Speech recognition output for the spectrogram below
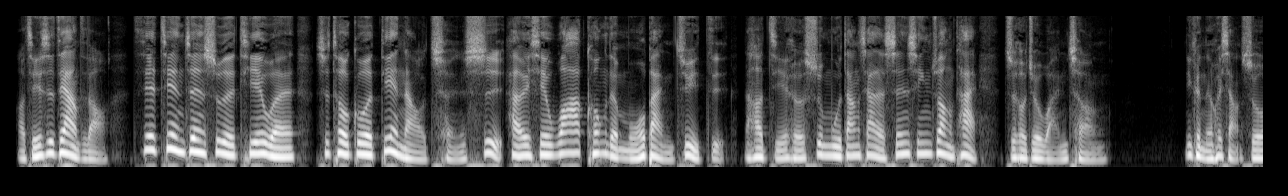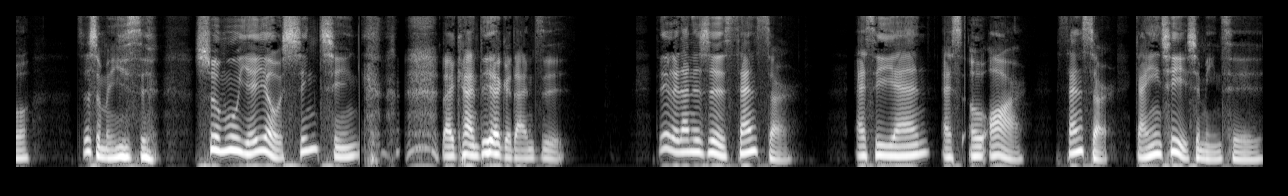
啊。其实是这样子的哦，这些见证树的贴文是透过电脑程式，还有一些挖空的模板句子，然后结合树木当下的身心状态之后就完成。你可能会想说，这什么意思？树木也有心情？来看第二个单字。第二个单词是 sensor，S-E-N-S-O-R，sensor，感应器是名词。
